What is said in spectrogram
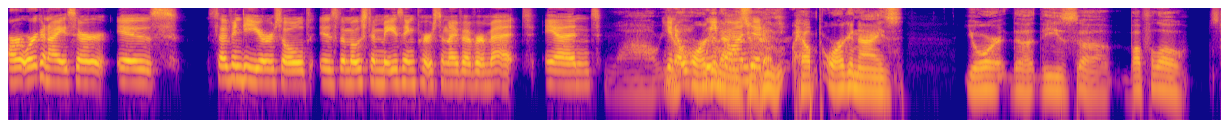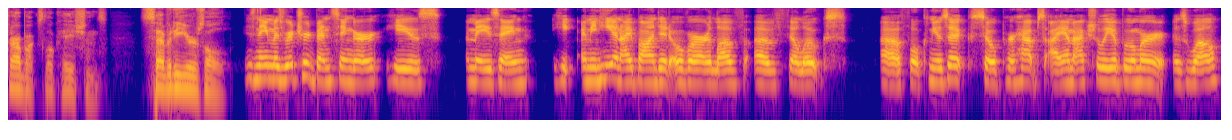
our organizer is 70 years old is the most amazing person I've ever met. And wow, you, you know, organizer who helped organize your the these uh, Buffalo Starbucks locations. 70 years old. His name is Richard Bensinger. He's amazing. He, I mean, he and I bonded over our love of Phil Ochs uh, folk music. So perhaps I am actually a boomer as well.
